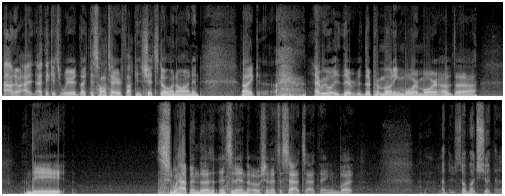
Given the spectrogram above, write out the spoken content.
I don't know. I, I think it's weird. Like this whole entire fucking shit's going on, and like everyone they're they're promoting more and more of the the what happened the incident in the ocean. It's a sad, sad thing, but Yeah, there's so much shit that. Uh,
